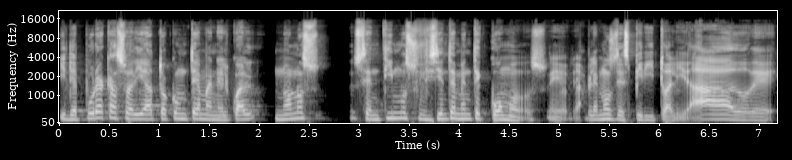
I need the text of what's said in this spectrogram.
y de pura casualidad toca un tema en el cual no nos sentimos suficientemente cómodos, eh, hablemos de espiritualidad o de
